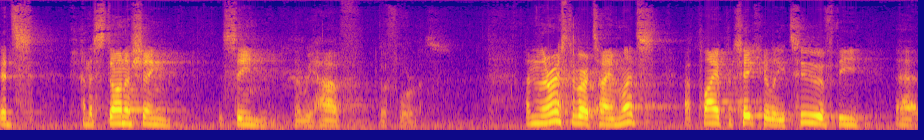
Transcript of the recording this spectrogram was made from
It's an astonishing scene that we have before us. And in the rest of our time, let's apply particularly two of the uh,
